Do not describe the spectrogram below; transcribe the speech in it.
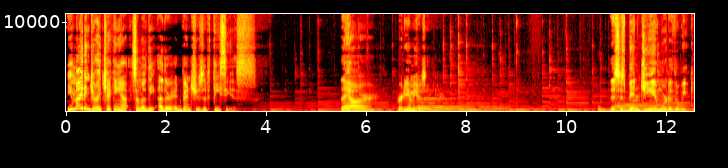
you might enjoy checking out some of the other adventures of Theseus. They are pretty amusing. This has been GM Word of the Week.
